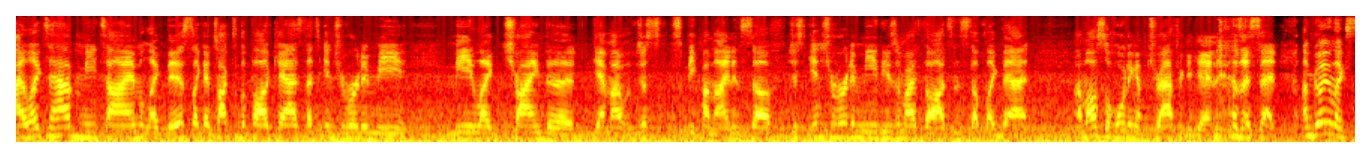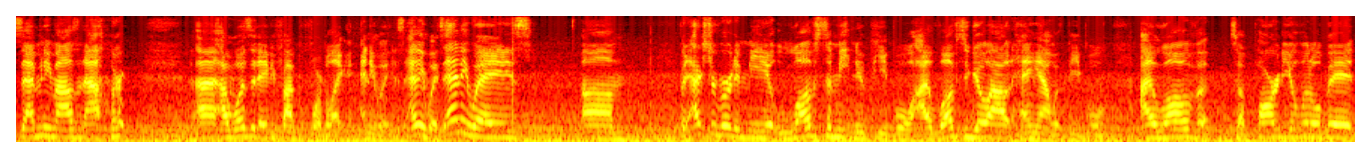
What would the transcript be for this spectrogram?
I like to have me time like this. Like I talk to the podcast, that's introverted me. Me like trying to get my just speak my mind and stuff. Just introverted me. These are my thoughts and stuff like that. I'm also holding up traffic again, as I said. I'm going like 70 miles an hour. Uh, I was at 85 before, but like, anyways, anyways, anyways. Um, but extroverted me loves to meet new people. I love to go out, hang out with people. I love to party a little bit.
